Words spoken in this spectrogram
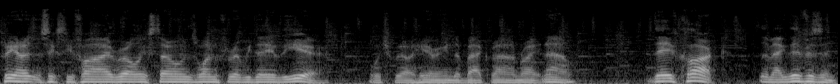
365 Rolling Stones, one for every day of the year, which we are hearing in the background right now. Dave Clark, the magnificent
